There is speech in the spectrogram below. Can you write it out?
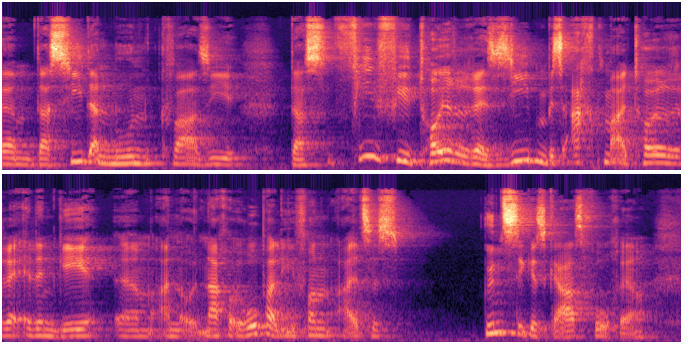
ähm, dass sie dann nun quasi das viel, viel teurere, sieben bis achtmal teurere LNG ähm, an, nach Europa liefern, als es günstiges Gas vorher äh,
